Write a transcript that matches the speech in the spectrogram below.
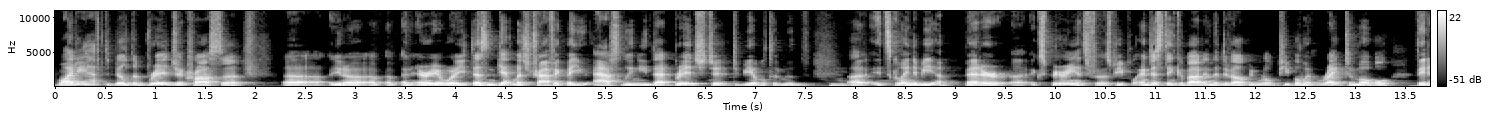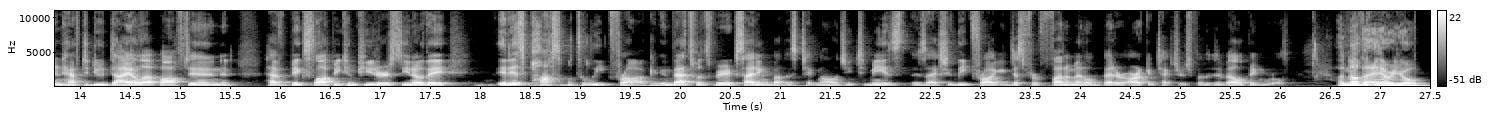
Why do you have to build a bridge across a, uh, you know, a, a, an area where it doesn't get much traffic, but you absolutely need that bridge to, to be able to move. Mm-hmm. Uh, it's going to be a better uh, experience for those people. And just think about in the developing world, people went right to mobile. They didn't have to do dial up often and have big sloppy computers. You know, they it is possible to leapfrog, mm-hmm. and that's what's very exciting about this technology to me is is actually leapfrogging just for fundamental better architectures for the developing world. Another area you're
